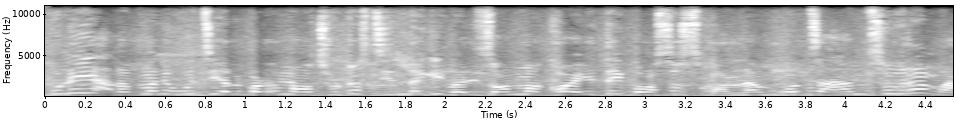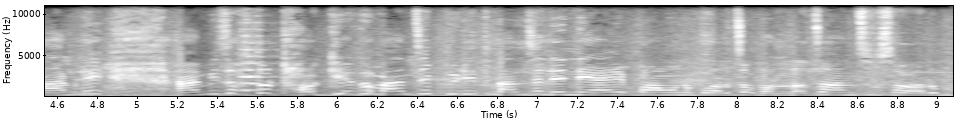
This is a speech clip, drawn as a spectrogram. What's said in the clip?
कुनै हालतमा नि ऊ जेलबाट नछुटोस् जिन्दगीभरि जन्म कैदै बसोस् भन्न म चाहन्छु र हामीले हामी जस्तो ठगिएको मान्छे पीडित मान्छेले न्याय पाउनुपर्छ भन्न चाहन्छु सर म।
